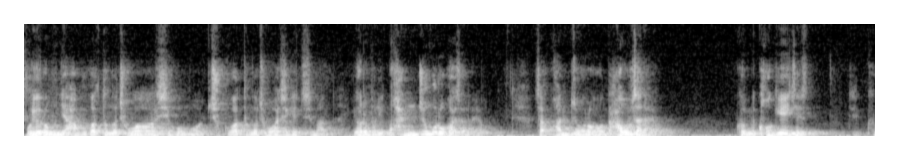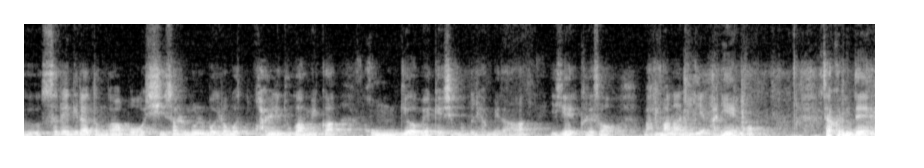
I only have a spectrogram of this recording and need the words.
뭐 여러분 야구 같은 거 좋아하시고 뭐 축구 같은 거 좋아하시겠지만 여러분이 관중으로 가잖아요. 자 관중으로 가고 나오잖아요. 그러면 거기에 이제 그 쓰레기라든가 뭐 시설물 뭐 이런 거 관리 누가 합니까? 공기업에 계신 분들이 합니다. 이게 그래서 만만한 일이 아니에요. 자, 그런데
